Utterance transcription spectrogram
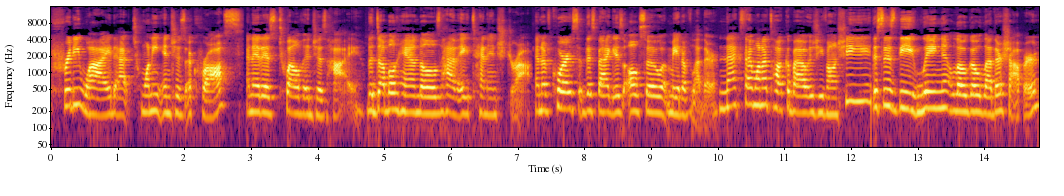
pretty wide at 20 inches across, and it is 12 inches high. The double handles have a 10 inch drop. And of course, this bag is also made of leather. Next, I wanna talk about Givenchy. This is the Wing logo leather shopper.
